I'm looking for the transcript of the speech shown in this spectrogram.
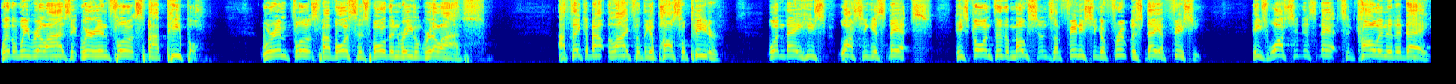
Whether we realize that we're influenced by people, we're influenced by voices more than we realize. I think about the life of the Apostle Peter. One day he's washing his nets. He's going through the motions of finishing a fruitless day of fishing. He's washing his nets and calling it a day.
